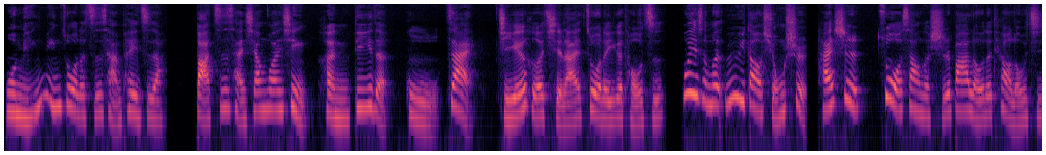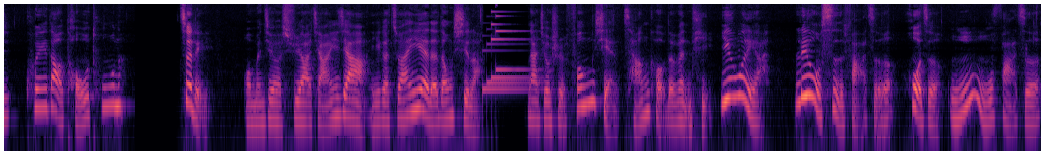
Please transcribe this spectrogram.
我明明做了资产配置啊。把资产相关性很低的股债结合起来做了一个投资，为什么遇到熊市还是坐上了十八楼的跳楼机，亏到头秃呢？这里我们就需要讲一讲一个专业的东西了，那就是风险敞口的问题。因为啊，六四法则或者五五法则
